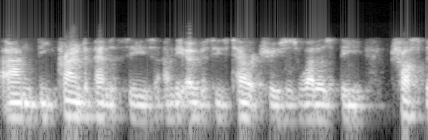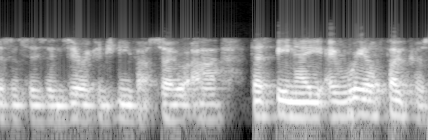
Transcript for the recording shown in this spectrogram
and the crown dependencies and the overseas territories, as well as the trust businesses in Zurich and Geneva. So uh, there's been a, a real focus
